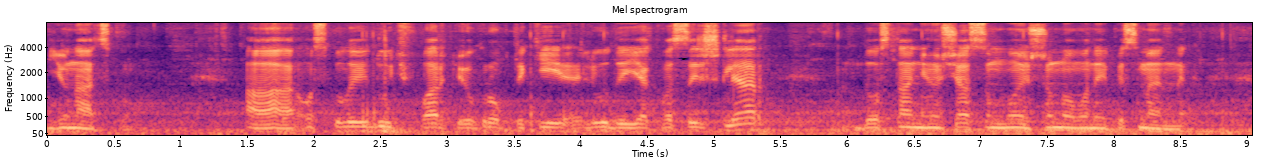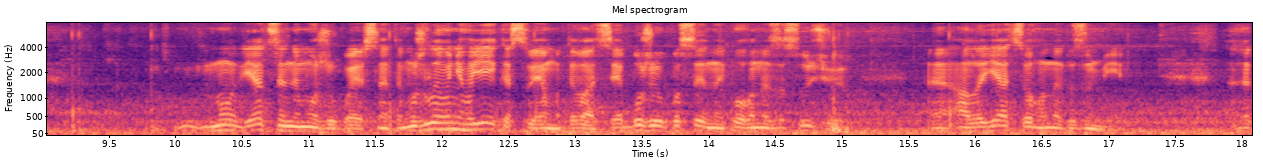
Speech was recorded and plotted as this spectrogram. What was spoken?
юнацьку. А ось коли йдуть в партію Укроп такі люди, як Василь Шкляр, до останнього часу мною шанований письменник. Ну, я це не можу пояснити. Можливо, у нього є якась своя мотивація. Я Божий упаси, нікого не засуджую, е, але я цього не розумію. Е,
